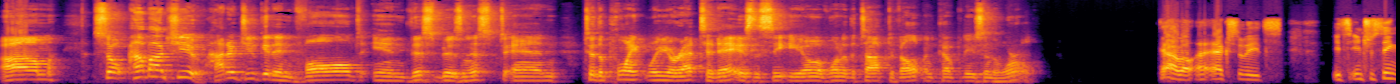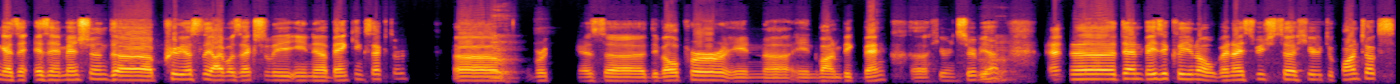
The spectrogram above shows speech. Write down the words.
Um, so, how about you? How did you get involved in this business and to the point where you're at today as the CEO of one of the top development companies in the world? Yeah, well, actually, it's it's interesting. As I, as I mentioned uh, previously, I was actually in a banking sector, uh, mm. working as a developer in uh, in one big bank uh, here in Serbia, mm-hmm. and uh, then basically, you know, when I switched uh, here to Quantox,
